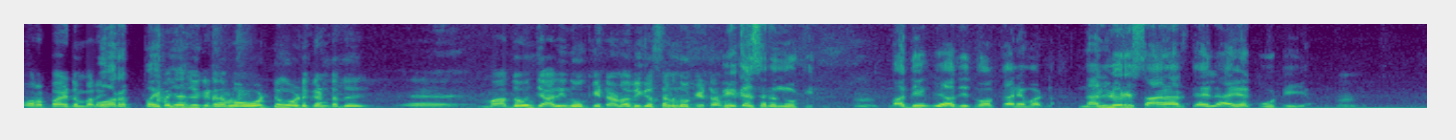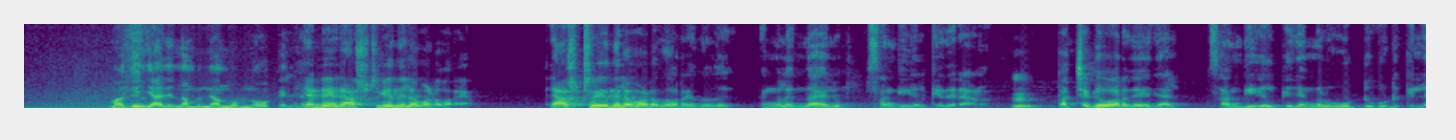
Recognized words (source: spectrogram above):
ഉറപ്പായിട്ടും പറയും. ഉറപ്പായിട്ടും ഞാൻ ചോദിക്കട്ടെ നമ്മൾ വോട്ട് കൊടുക്കേണ്ടത് ഏഹ്, മതവും ജാതി നോക്കിയിട്ടാണോ വികസനം നോക്കിയിട്ടാണോ? വികസനം നോക്കിയിട്ട് ജാതി നോക്കാനേ പാടില്ല. നല്ലൊരു സ്ഥാനാർത്ഥി അയാൾ അയാൾക്ക് വോട്ട് ചെയ്യാം. മദ്യം ജാതി നമ്മൾ നമ്മൾ നോക്കില്ല എന്റെ രാഷ്ട്രീയ നിലപാട് പറയാം. രാഷ്ട്രീയ നിലപാടെന്ന് പറയുന്നത് ഞങ്ങൾ എന്തായാലും സംഘികൾക്കെതിരാണ്. പച്ചക്ക് പറഞ്ഞു കഴിഞ്ഞാൽ സംഘികൾക്ക് ഞങ്ങൾ വോട്ട് കൊടുക്കില്ല.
